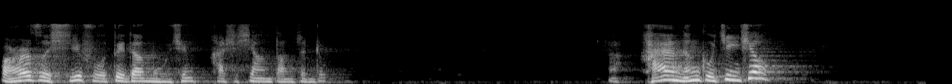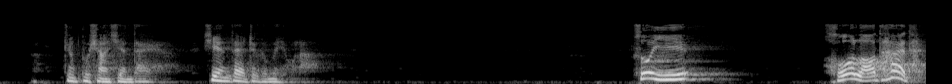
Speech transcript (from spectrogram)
儿子媳妇对待母亲还是相当尊重，啊，还能够尽孝。这不像现代啊！现在这个没有了，所以何老太太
